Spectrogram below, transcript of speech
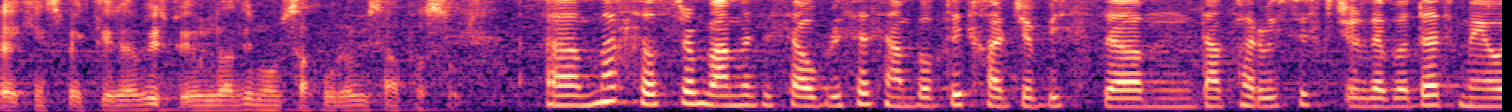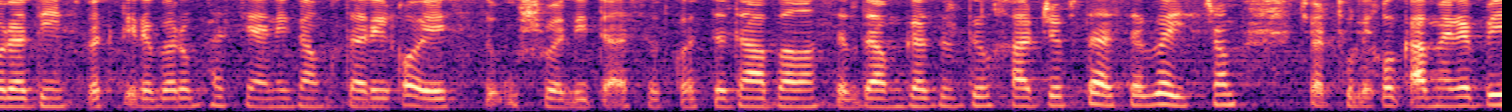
ტექინსპექტირების პირველადი მომსახურების აფასური. მახსოვს რომ ამაზე საუბრისას ამბობდით ხარჯების დაფარვისთვის გჭირდებოდათ მეორადი ინსპექტირება რომ ფასიანი გამხდარი იყო ეს უშველი და ასე ვთქვათ და დააბალანსებდა ამ გაზრდილ ხარჯებს და ასევე ის რომ ჩართულიყო კამერები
